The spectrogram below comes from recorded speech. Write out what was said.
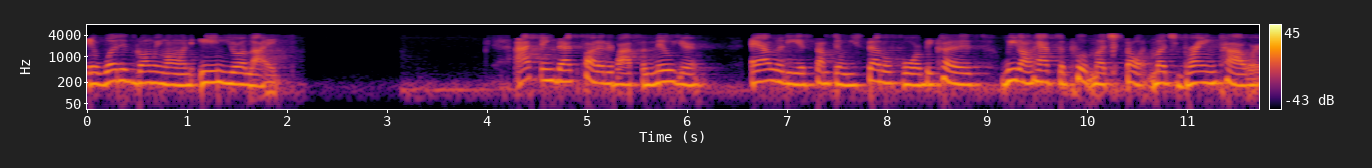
in what is going on in your life. I think that's part of why familiarity is something we settle for because we don't have to put much thought, much brain power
